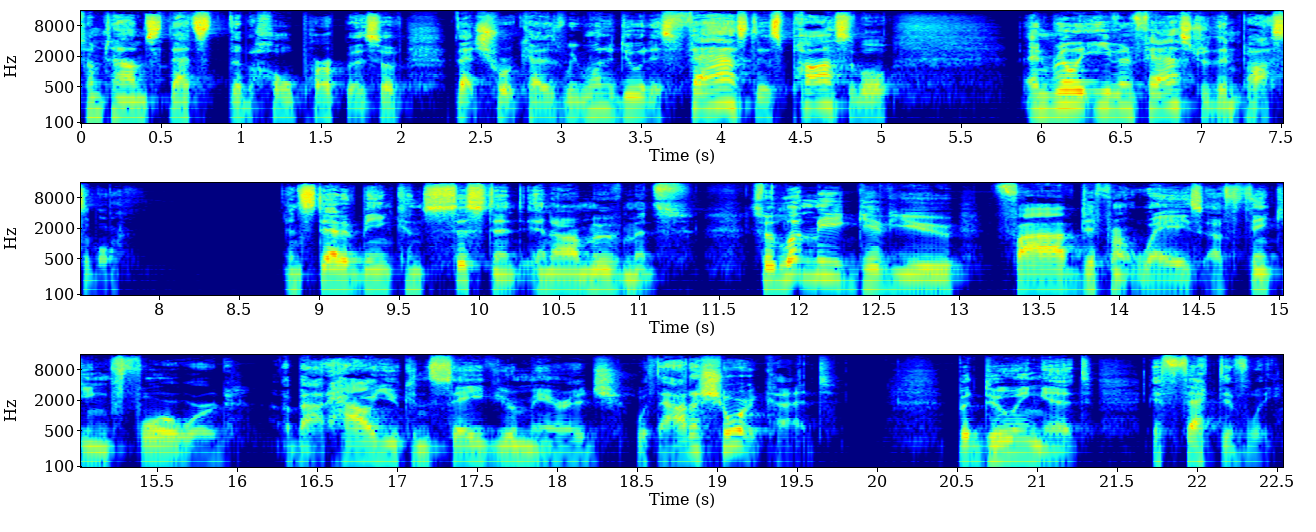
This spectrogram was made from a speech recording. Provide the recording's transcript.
Sometimes that's the whole purpose of that shortcut is we want to do it as fast as possible and really even faster than possible instead of being consistent in our movements. So let me give you five different ways of thinking forward about how you can save your marriage without a shortcut, but doing it effectively.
